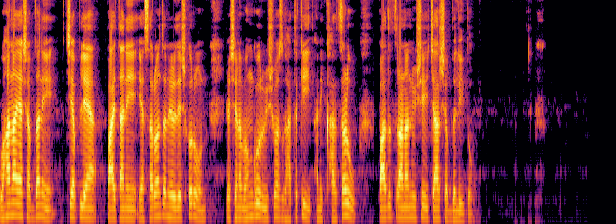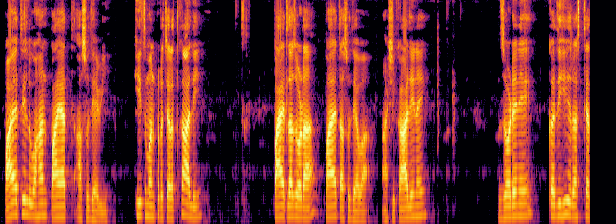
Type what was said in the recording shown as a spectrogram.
वाहना या शब्दाने चेपल्या पायताने या सर्वांचा निर्देश करून या क्षणभंगूर विश्वासघातकी आणि खर्चाळू पादत्राणांविषयी चार शब्द लिहितो. पायातील वाहन पायात असू द्यावी. हीच मनप्रचारात का आली? पायातला जोडा पायात असू द्यावा अशी का आली नाही? जोड्याने कधीही रस्त्यात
